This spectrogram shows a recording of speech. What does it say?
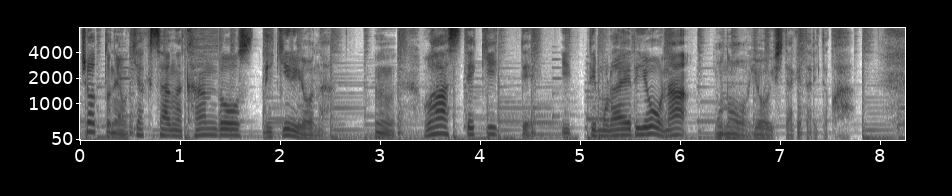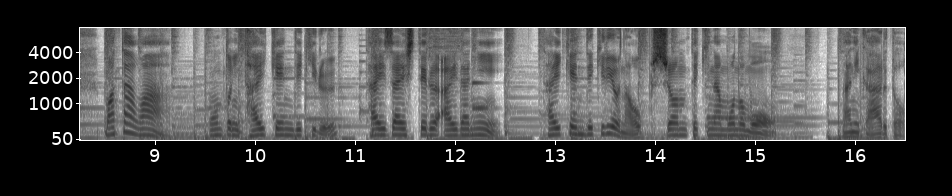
ちょっとねお客さんが感動できるような。うん、わあ素敵って言ってもらえるようなものを用意してあげたりとか。または本当に体験できる滞在してる間に体験できるようなオプション的なものも何かあると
